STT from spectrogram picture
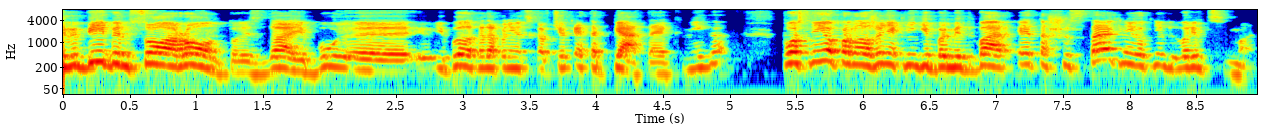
Бибин Соарон, то есть, да, и, бу, э, и было, когда поднимется ковчег, это пятая книга. После нее продолжение книги Бамидбар, это шестая книга, книга Дворим седьмая.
